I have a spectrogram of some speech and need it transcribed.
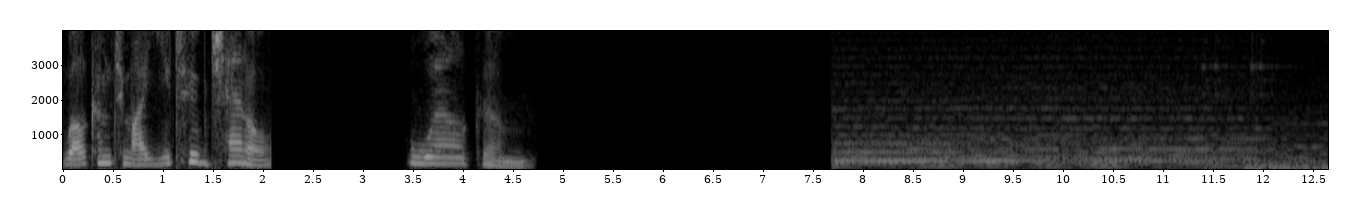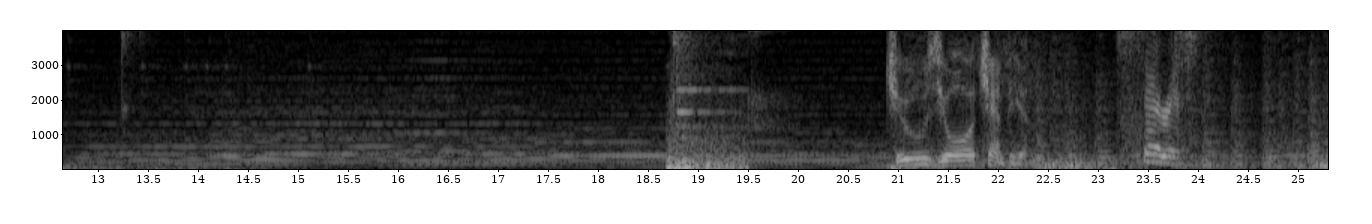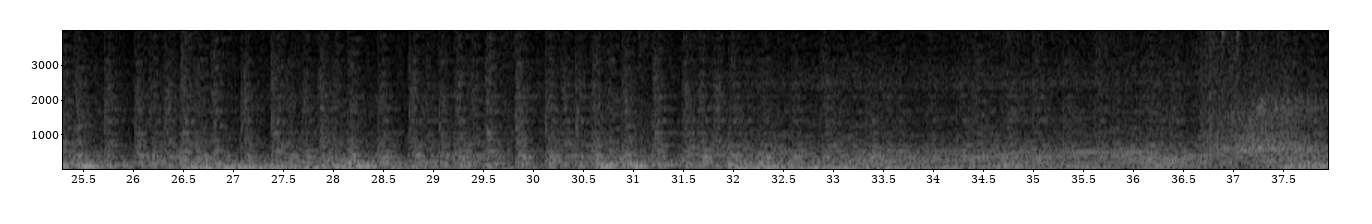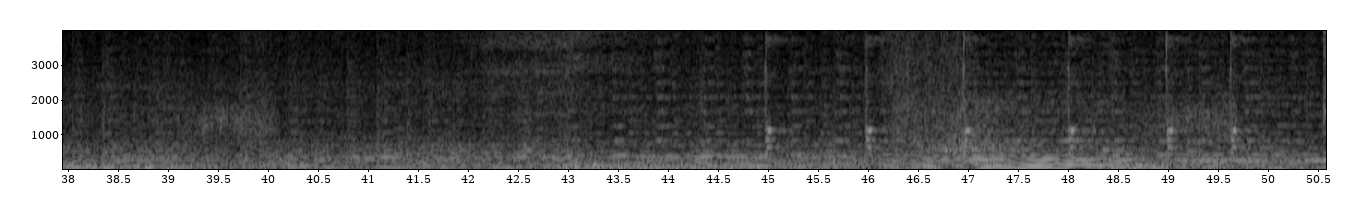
Welcome to my YouTube channel. Welcome. Choose your champion. Seris.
